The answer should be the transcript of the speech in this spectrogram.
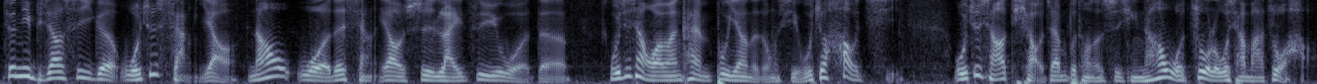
就你比较是一个，我就想要，然后我的想要是来自于我的，我就想玩玩看不一样的东西，我就好奇，我就想要挑战不同的事情，然后我做了，我想把它做好，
